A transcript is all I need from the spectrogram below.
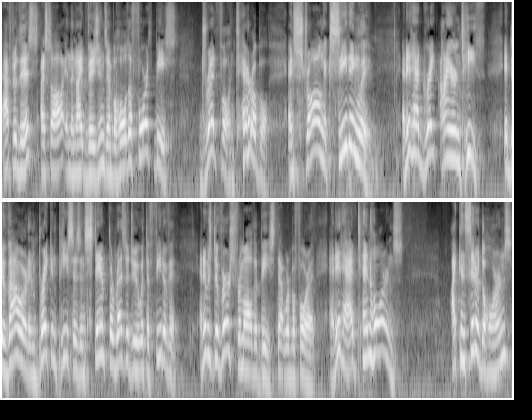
After this I saw in the night visions, and behold, a fourth beast, dreadful and terrible, and strong exceedingly. And it had great iron teeth it devoured and brake in pieces and stamped the residue with the feet of it. And it was diverse from all the beasts that were before it. And it had ten horns. I considered the horns,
